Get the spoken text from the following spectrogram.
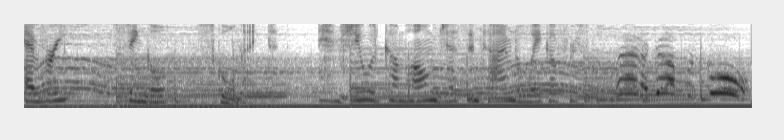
every single school night. And she would come home just in time to wake up for school. Hannah, get up for school!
